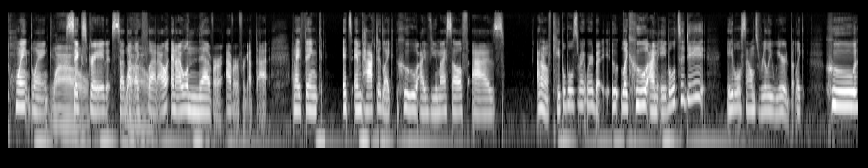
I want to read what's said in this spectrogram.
Like point blank. Wow. Sixth grade said wow. that like flat out. And I will never, ever forget that. And I think it's impacted like who I view myself as I don't know if capable is the right word, but uh, like who I'm able to date. Able sounds really weird, but like who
